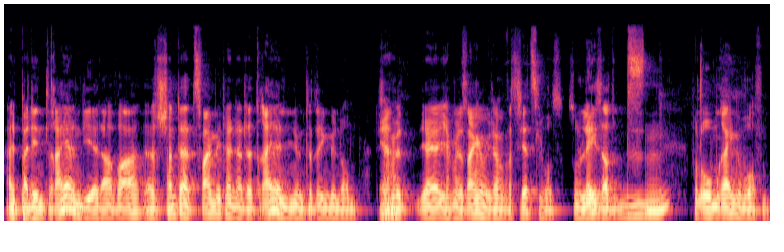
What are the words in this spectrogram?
Halt bei den Dreiern, die er da war, da stand er zwei Meter in der Dreierlinie und hat den genommen. Ich Ja? hab mir, ja, ich habe mir das angeguckt, was ist jetzt los? So ein Laser, so bzzz, von oben reingeworfen.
